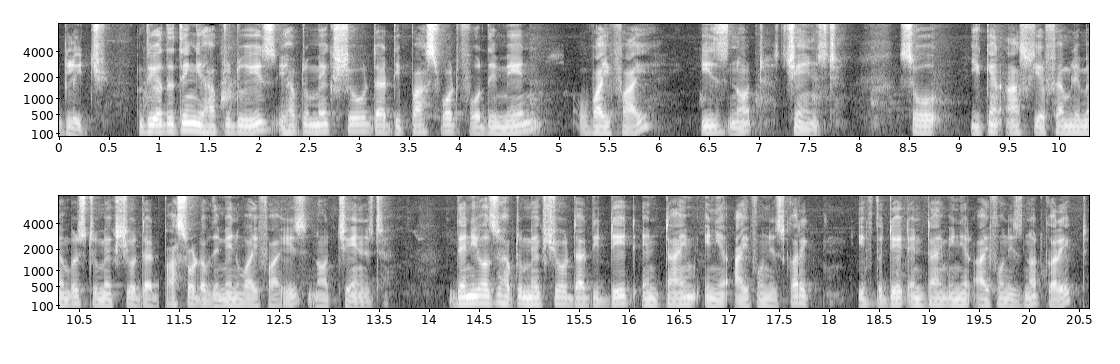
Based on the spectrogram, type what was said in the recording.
glitch. The other thing you have to do is you have to make sure that the password for the main Wi-Fi is not changed. So you can ask your family members to make sure that password of the main Wi-Fi is not changed. Then you also have to make sure that the date and time in your iphone is correct. If the date and time in your iphone is not correct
